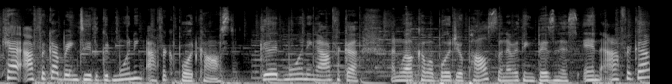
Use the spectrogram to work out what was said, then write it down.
Care Africa brings you the Good Morning Africa podcast. Good morning, Africa, and welcome aboard your pulse on everything business in Africa.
